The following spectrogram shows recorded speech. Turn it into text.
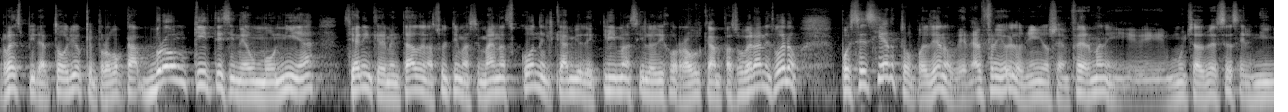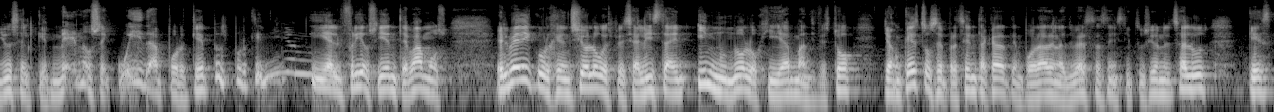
respiratorio que provoca bronquitis y neumonía se han incrementado en las últimas semanas con el cambio de clima, así lo dijo Raúl Campas Soberanes. Bueno, pues es cierto, pues bueno, viene el frío y los niños se enferman y, y, muchas veces el niño es el que menos se cuida. ¿Por qué? Pues porque el niño ni el frío siente, vamos. El médico urgenciólogo especialista en inmunología manifestó que aunque esto se presenta cada temporada en las diversas instituciones de salud, que es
